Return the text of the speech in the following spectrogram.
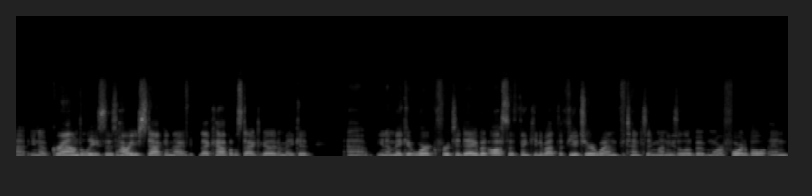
uh, you know ground leases how are you stacking that that capital stack together to make it uh, you know make it work for today but also thinking about the future when potentially money is a little bit more affordable and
